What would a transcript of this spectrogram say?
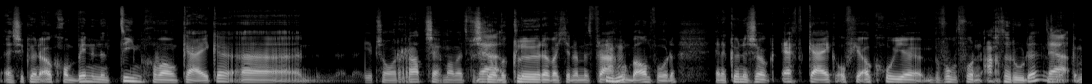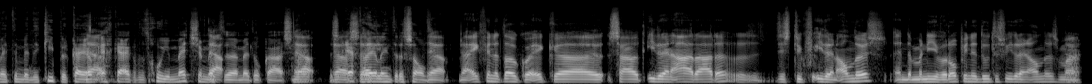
En ze kunnen ook gewoon binnen een team gewoon kijken. Eh, je hebt zo'n rad zeg maar met verschillende Ja. kleuren wat je dan met vragen Mhm. moet beantwoorden. En dan kunnen ze ook echt kijken of je ook goede, bijvoorbeeld voor een achterhoede, Ja. met, met een keeper, kan je Ja. ook echt kijken of het goede matchen met, Ja. eh, met elkaar zijn. Ja. Dat is Ja, echt zeker. heel interessant. Ja, nou, ik vind het ook hoor. Ik eh, zou het iedereen aanraden. Het is natuurlijk voor iedereen anders. En de manier waarop je het doet is voor iedereen anders. Maar Ja.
